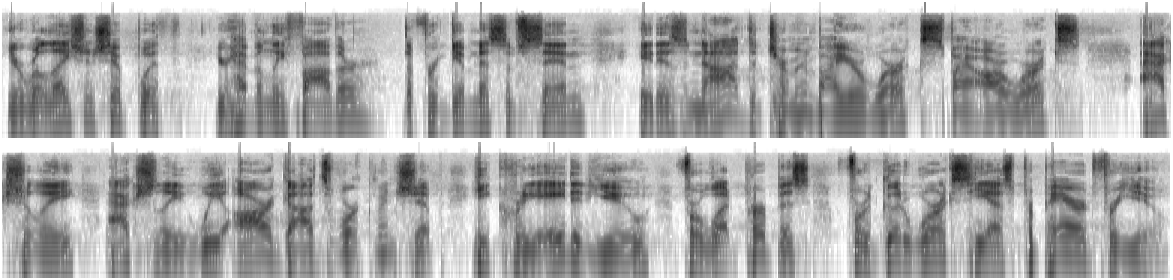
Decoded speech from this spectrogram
Your relationship with your Heavenly Father, the forgiveness of sin, it is not determined by your works, by our works. Actually, actually, we are God's workmanship. He created you for what purpose? For good works He has prepared for you.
